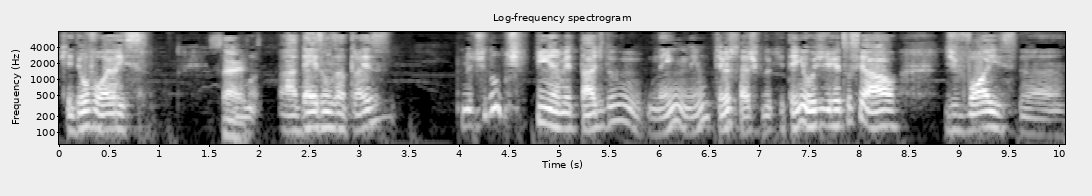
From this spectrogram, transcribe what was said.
Que deu voz. Certo. Há 10 anos atrás, a gente não tinha metade do. nem, nem um terço, acho que, do que tem hoje de rede social, de voz da,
